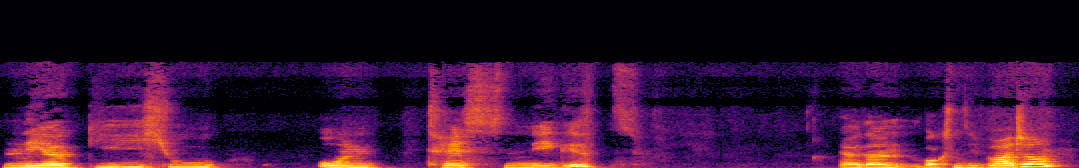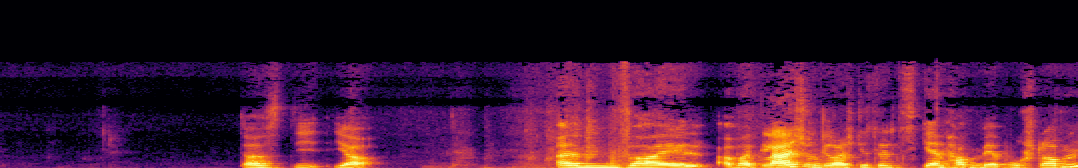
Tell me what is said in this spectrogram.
Nergichu und Tesnigitz. Ja, dann boxen sie weiter. Das die, ja. Ähm, weil, aber gleich und gleichgesetzt gern haben mehr Buchstaben.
